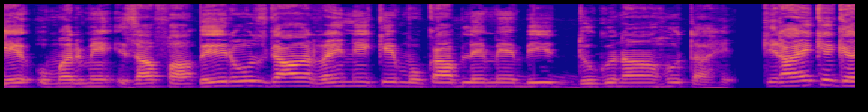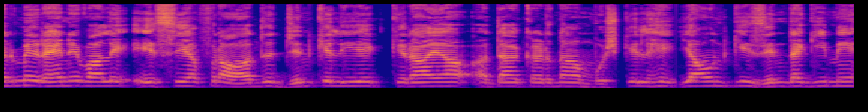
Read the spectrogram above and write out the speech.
ये उम्र में इजाफा बेरोजगार रहने के मुकाबले में भी दुगुना होता है। किराए के घर में रहने वाले ऐसे अफराद जिनके लिए किराया अदा करना मुश्किल है या उनकी ज़िंदगी में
